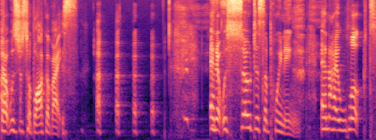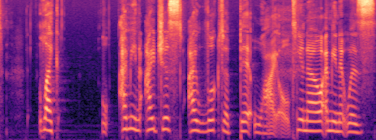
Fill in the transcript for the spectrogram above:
that was just a block of ice and it was so disappointing and i looked like i mean i just i looked a bit wild you know i mean it was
